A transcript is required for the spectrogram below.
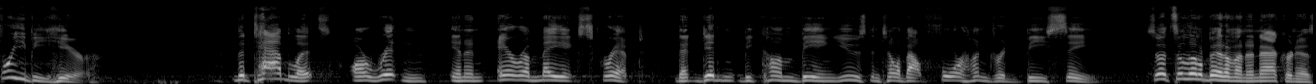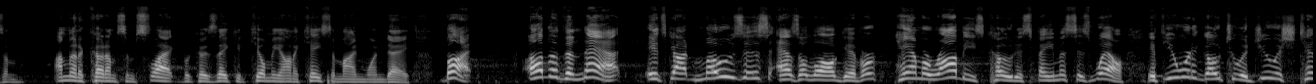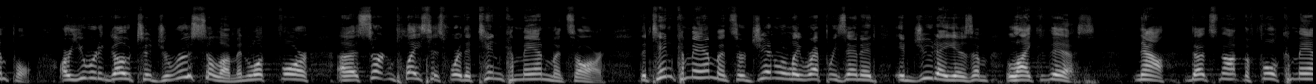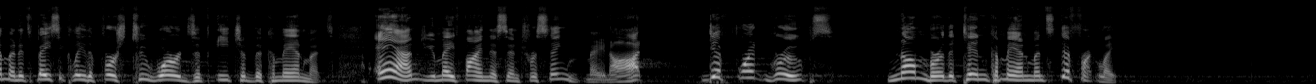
Freebie here. The tablets are written in an Aramaic script that didn't become being used until about 400 BC. So it's a little bit of an anachronism. I'm going to cut them some slack because they could kill me on a case of mine one day. But other than that, it's got Moses as a lawgiver. Hammurabi's code is famous as well. If you were to go to a Jewish temple, or you were to go to Jerusalem and look for uh, certain places where the Ten Commandments are, the Ten Commandments are generally represented in Judaism like this. Now, that's not the full commandment, it's basically the first two words of each of the commandments. And you may find this interesting, may not, different groups number the Ten Commandments differently.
